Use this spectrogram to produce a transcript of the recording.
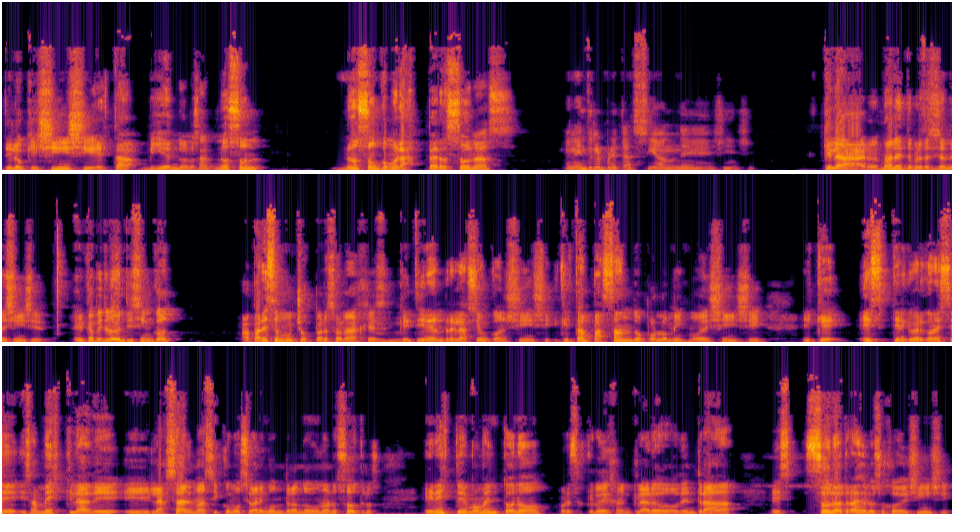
de lo que Shinji está viendo. ¿no? O sea, no son, no son como las personas En la interpretación de Shinji. Claro, es más la interpretación de Shinji. El capítulo 25 aparecen muchos personajes que tienen relación con Shinji y que están pasando por lo mismo de Shinji y que es, tiene que ver con ese, esa mezcla de eh, las almas y cómo se van encontrando uno a los otros. En este momento no, por eso es que lo dejan claro de entrada, es solo a través de los ojos de Shinji.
